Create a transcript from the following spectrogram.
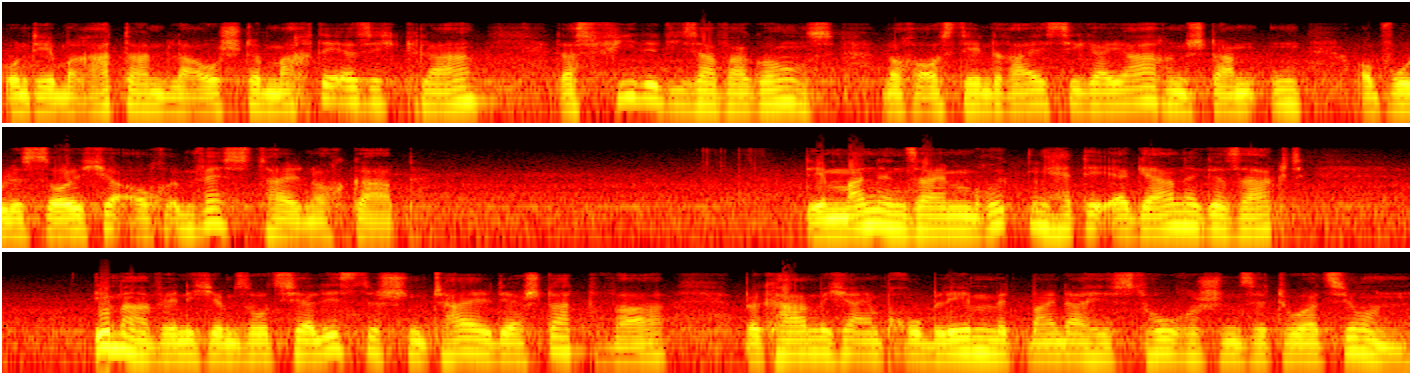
und dem Rattern lauschte, machte er sich klar, dass viele dieser Waggons noch aus den 30er Jahren stammten, obwohl es solche auch im Westteil noch gab. Dem Mann in seinem Rücken hätte er gerne gesagt, Immer wenn ich im sozialistischen Teil der Stadt war, bekam ich ein Problem mit meiner historischen Situation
